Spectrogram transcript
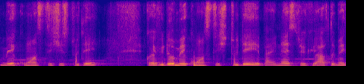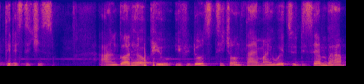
make one stitches today. Because if you don't make one stitch today by next week you have to make three stitches and God help you if you don't stitch on time and wait till December,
